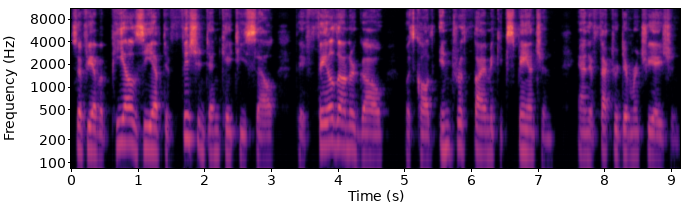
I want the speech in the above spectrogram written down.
So if you have a PLZF deficient NKT cell, they fail to undergo what's called intrathymic expansion and effector differentiation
